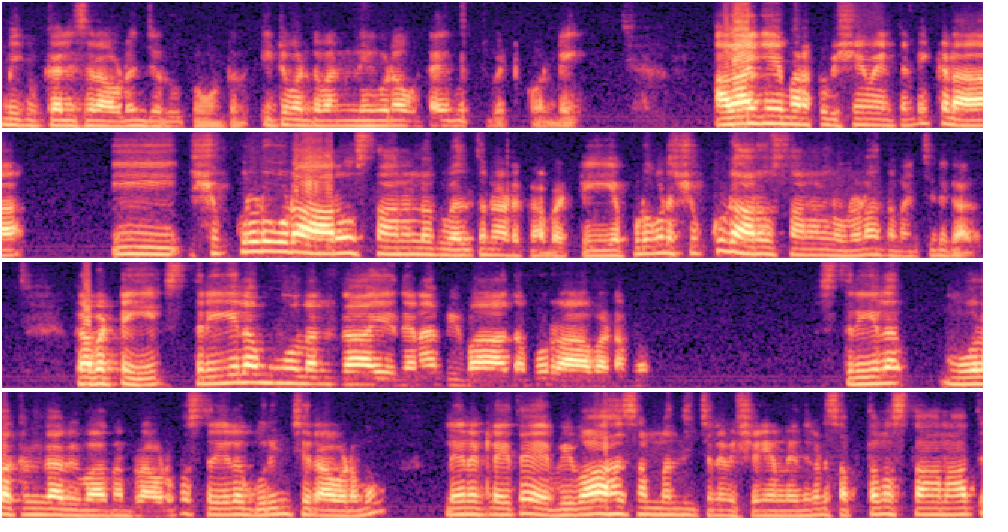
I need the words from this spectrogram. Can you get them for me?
మీకు కలిసి రావడం జరుగుతూ ఉంటుంది. ఇటువంటివన్నీ కూడా ఉంటాయి గుర్తుపెట్టుకోండి. అలాగే మరొక విషయం ఏంటంటే ఇక్కడ ఈ శుక్రుడు కూడా ఆరో స్థానంలోకి వెళ్తున్నాడు కాబట్టి ఎప్పుడు కూడా శుక్రుడు ఆరో స్థానంలో ఉండడం అంత మంచిది కాదు. కాబట్టి స్త్రీల మూలంగా ఏదైనా వివాదము రావడము స్త్రీల మూలకంగా వివాదం రావడము స్త్రీల గురించి రావడము లేనట్లయితే వివాహ సంబంధించిన విషయంలో ఎందుకంటే సప్తమ స్థానాత్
